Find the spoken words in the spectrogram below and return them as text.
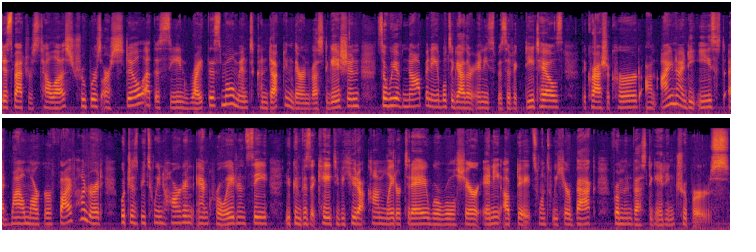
Dispatchers tell us troopers are still at the scene right this moment conducting their investigation, so we have not been able to gather any specific details. The crash occurred on I-90 East at mile marker 500, which is between Hardin and Crow Agency. You can visit KTVQ.com later today where we'll share any updates once we hear back from investigating troopers.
